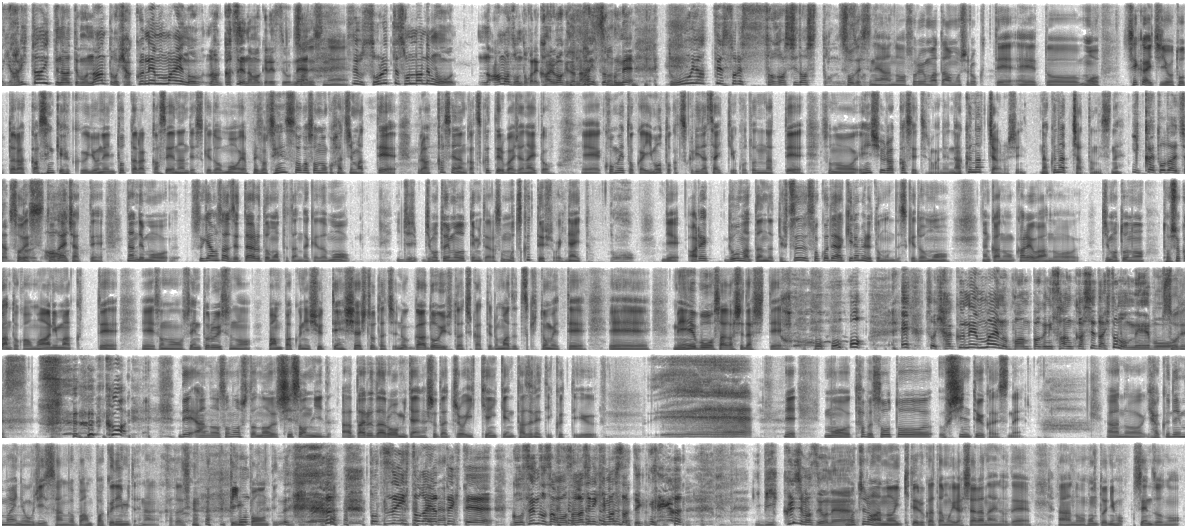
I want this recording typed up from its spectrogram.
やりたいってなってもなんとも100年前の落花生なわけですよねそうですねでもそれってそんなでもアマゾンとかで買えるわけじゃないですもん ね。どうやってそれ探し出したんですか？そうですね。あのそれもまた面白くて、えー、ともう世界一を取った落花1904年に取った落花生なんですけどもやっぱりその戦争がその後始まって落花生なんか作ってる場合じゃないと、えー米とか芋とか作りなさいっていうことになってその遠州落花生っていうのがねなくなっちゃうらしい。なくなっちゃったんですね。一回途絶えちゃったそうです。途絶えちゃゃって。なんでもう杉山さんは絶対あると思ってたんだけどもじ地元に戻ってみたらそのもう作ってる人がいないと。おであれどうなったんだって普通そこで諦めると思うんですけどもなんかあの彼はあの地元の図書館とかを回りまくって、えーそのセントルイスの万博に出展した人たちのがどういう人たちかっていうのをまず突き止めて、えー名簿を探し出して。えそう100年前の万博に参加してた人の名簿そうです。すごい。であのその人の子孫に当たるだろうみたいな人たちを一軒一軒訪ねていくっていう。えでもう多分相当不審というかですねあの100年前におじいさんが万博でみたいな形。で ピンポンって言って。ー 突然人がやってきてご先祖様を探しに来ましたって。びっくりしますよね。もちろんあの生きてる方もいらっしゃらないのであの本当にほ先祖の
